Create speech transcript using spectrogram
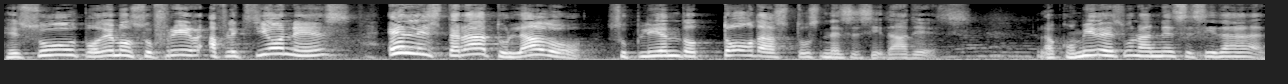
Jesús podemos sufrir aflicciones, Él estará a tu lado supliendo todas tus necesidades. La comida es una necesidad,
